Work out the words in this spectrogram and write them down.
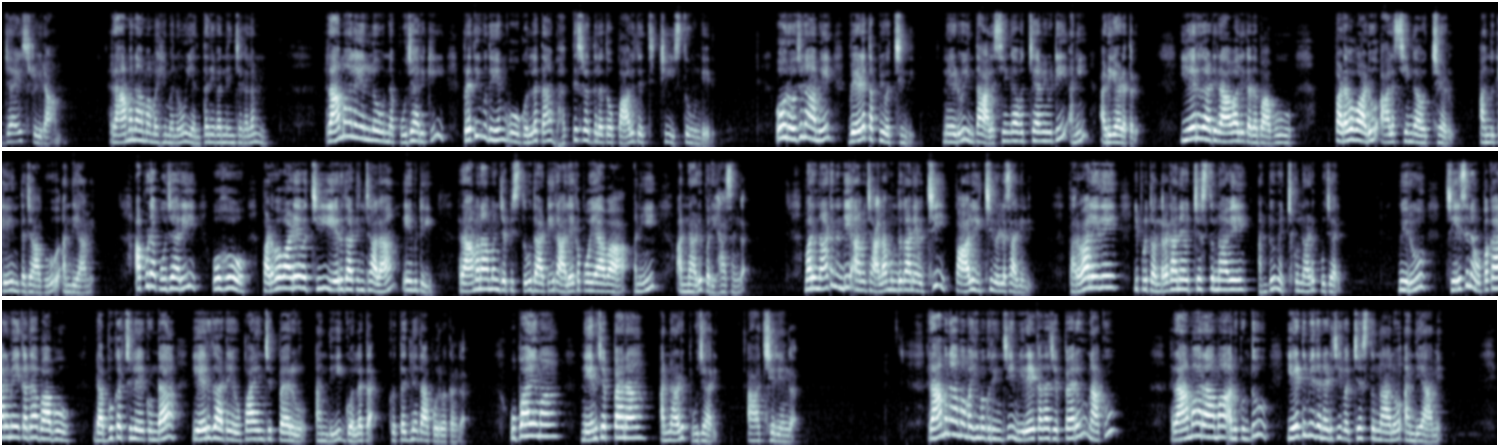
జై శ్రీరామ్. రామనామ మహిమను ఎంత నివర్ణించగలం? రామాలయంలో ఉన్న పూజారికి ప్రతి ఉదయం ఓ గొల్లత భక్తి శ్రద్ధలతో పాలు తెచ్చిచ్చి ఇస్తూ ఉండేది. ఓ రోజున ఆమె వేళ తప్పి వచ్చింది. నేడు ఇంత ఆలస్యంగా వచ్చామేమిటి అని అడిగాడతడు. ఏరు దాటి రావాలి కదా బాబు పడవవాడు ఆలస్యంగా వచ్చాడు. అందుకే ఇంత జాగు అంది ఆమె. అప్పుడు ఆ పూజారి ఓహో పడవవాడే వచ్చి ఏరు దాటించాలా? ఏమిటి? రామనామం జపిస్తూ దాటి రాలేకపోయావా అని అన్నాడు పరిహాసంగా. మరునాటి నుండి ఆమె చాలా ముందుగానే వచ్చి పాలు ఇచ్చి వెళ్ళసాగింది. పర్వాలేదే ఇప్పుడు తొందరగానే వచ్చేస్తున్నావే అంటూ మెచ్చుకున్నాడు పూజారి. మీరు చేసిన ఉపకారమే కదా బాబు డబ్బు ఖర్చు లేకుండా ఏరు దాటే ఉపాయం చెప్పారు అంది గొల్లత కృతజ్ఞతాపూర్వకంగా. ఉపాయమా? నేను చెప్పానా? అన్నాడు పూజారి ఆశ్చర్యంగా. రామనామ మహిమ గురించి మీరే కదా చెప్పారు నాకు? రామా రామా అనుకుంటూ ఏటి మీద నడిచి వచ్చేస్తున్నాను అంది ఆమె.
